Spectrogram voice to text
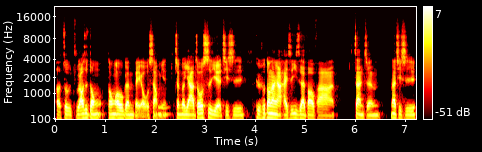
呃，主主要是东东欧跟北欧上面嗯，整个亚洲视野其实，比如说东南亚还是一直在爆发战争，那其实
